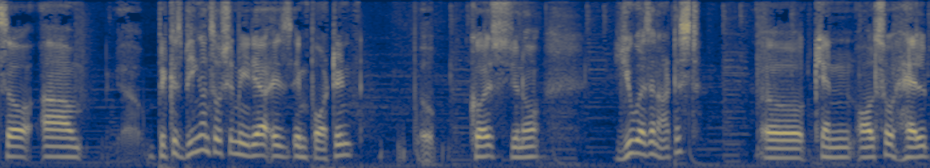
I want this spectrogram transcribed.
So, um, because being on social media is important, because you know, you as an artist uh, can also help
